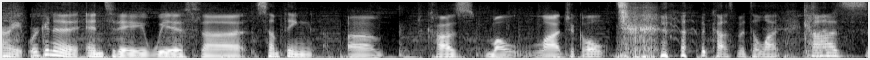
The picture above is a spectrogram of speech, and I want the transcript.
All right, we're going to end today with uh, something uh, cosmological. Cosmetolo- cos,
